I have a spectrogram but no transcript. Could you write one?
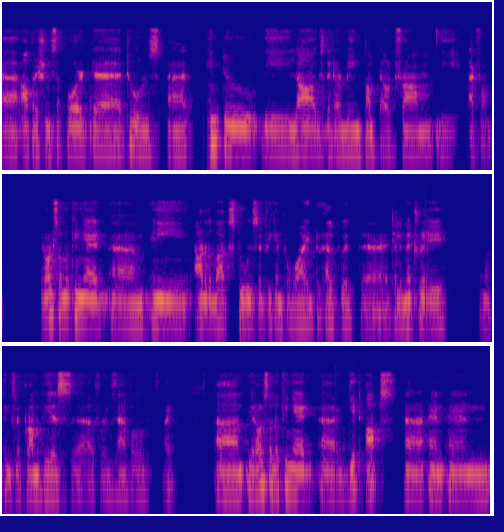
uh, operation support uh, tools uh, into the logs that are being pumped out from the platform. We're also looking at um, any out-of-the-box tools that we can provide to help with uh, telemetry, you know, things like Prometheus, for example, right? Um, we're also looking at uh, GitOps, uh, and and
